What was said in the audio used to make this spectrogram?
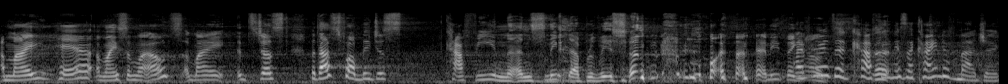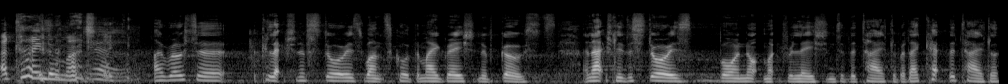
am I here? Am I somewhere else? Am I, it's just, but that's probably just caffeine and sleep deprivation more than anything I've else. heard that caffeine is a kind of magic. a kind of magic. Yeah. I wrote a, a collection of stories once called The Migration of Ghosts, and actually the stories bore not much relation to the title, but I kept the title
